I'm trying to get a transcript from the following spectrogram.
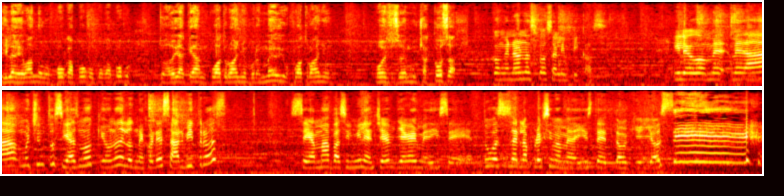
irla llevándolo poco a poco, poco a poco. Todavía quedan cuatro años por el medio, cuatro años pueden suceder muchas cosas. con ganar unos Juegos Olímpicos. Y luego me, me da mucho entusiasmo que uno de los mejores árbitros se llama Basil Milenchev, llega y me dice, tú vas a ser la próxima medallista de Tokio. Y yo, sí.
